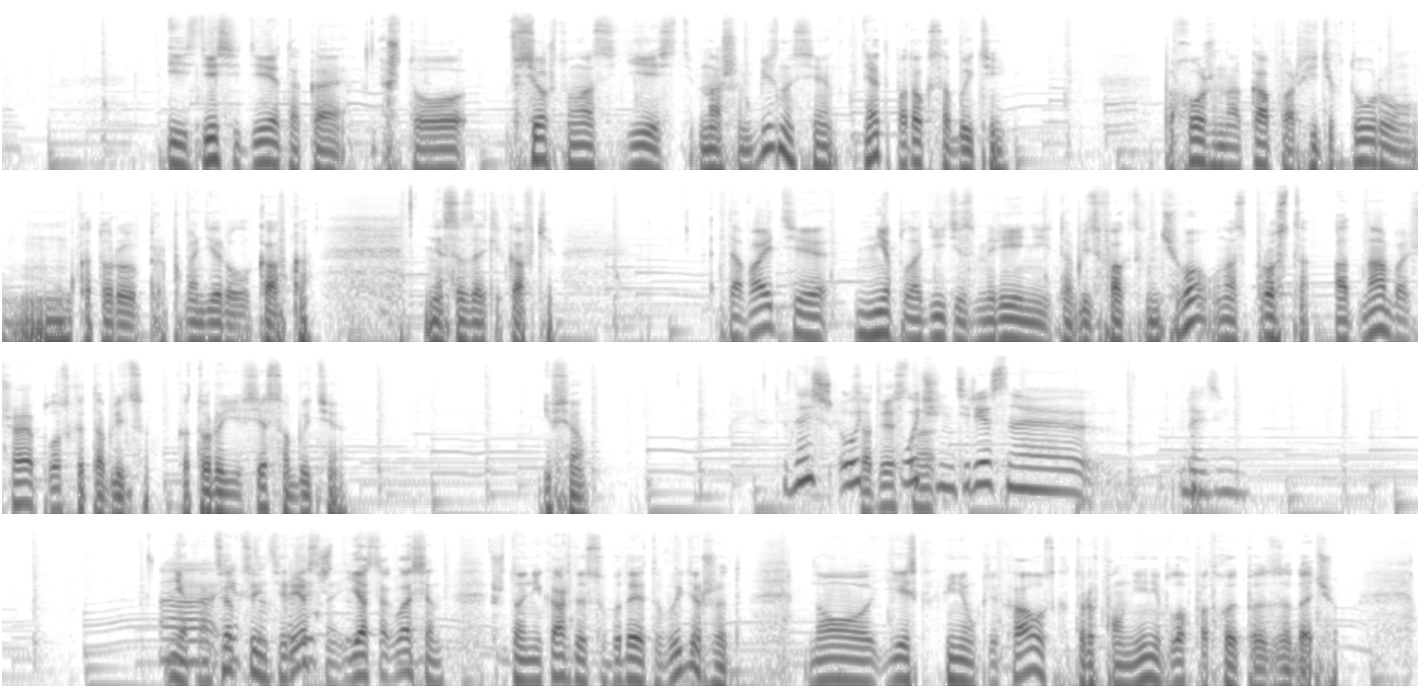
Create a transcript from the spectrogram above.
И здесь идея такая, что все, что у нас есть в нашем бизнесе, это поток событий. Похоже на капа архитектуру, которую пропагандировал Кавка, создатель Кафки. Давайте не плодить измерений, таблиц фактов, ничего. У нас просто одна большая плоская таблица, в которой есть все события. И все. Знаешь, Соответственно... очень интересная... Да, извини. Нет, а, концепция интересная. Сказать, что... Я согласен, что не каждый СУБД это выдержит, но есть как минимум ClickHouse, который вполне неплохо подходит под эту задачу.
